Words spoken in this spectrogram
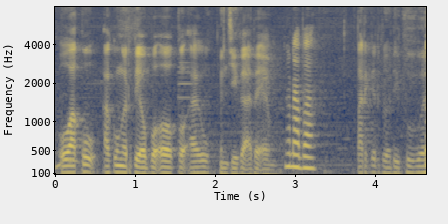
Oh aku aku ngerti opo oh, kok aku benci ke ATM. kenapa Parkir 2000 bos.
